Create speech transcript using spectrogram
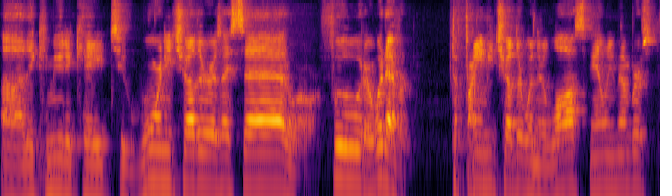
uh, they communicate to warn each other, as I said, or, or, food or whatever, to find each other when they're lost, family members.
